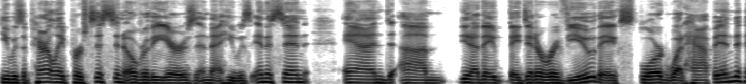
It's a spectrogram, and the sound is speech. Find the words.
He was apparently persistent over the years and that he was innocent. And, um, you know, they, they did a review, they explored what happened.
